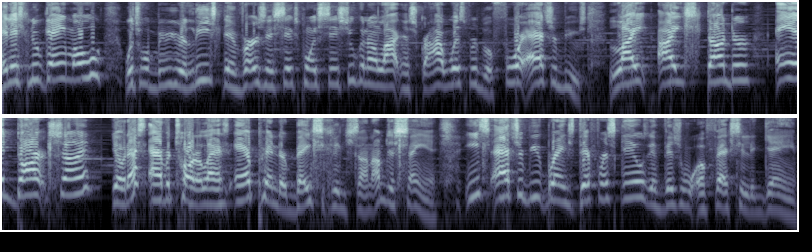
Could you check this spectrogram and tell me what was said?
In this new game mode, which will be released in version 6.6, you can unlock Inscribed Whispers with four attributes. Light, Ice, Thunder, and Dark, son. Yo, that's Avatar The Last Airbender, basically, son. I'm just saying. Each attribute brings different skills and visual effects to the game.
